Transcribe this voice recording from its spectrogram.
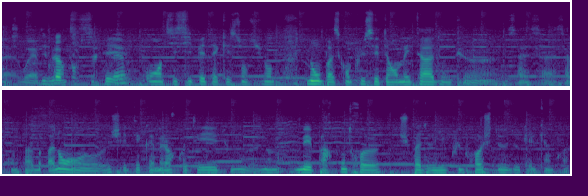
Euh, ouais, pour, anticiper, caractère. pour anticiper ta question suivante. Non, parce qu'en plus c'était en méta, donc euh, ça, ça, ça compte pas. Bah non, euh, j'étais quand même à leur côté et tout. euh, non, non. Mais par contre, euh, je suis pas devenu plus proche de, de quelqu'un, quoi.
